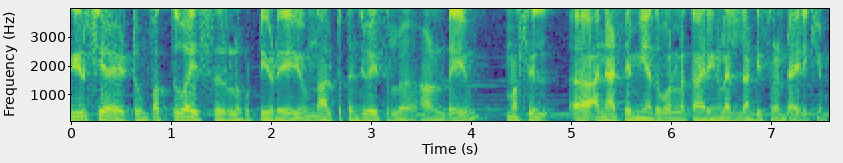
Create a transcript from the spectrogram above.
തീർച്ചയായിട്ടും പത്ത് വയസ്സുള്ള കുട്ടിയുടെയും നാൽപ്പത്തഞ്ച് വയസ്സുള്ള ആളുടെയും മസിൽ അനാറ്റമി അതുപോലുള്ള കാര്യങ്ങളെല്ലാം ഡിഫറെന്റ് ആയിരിക്കും.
